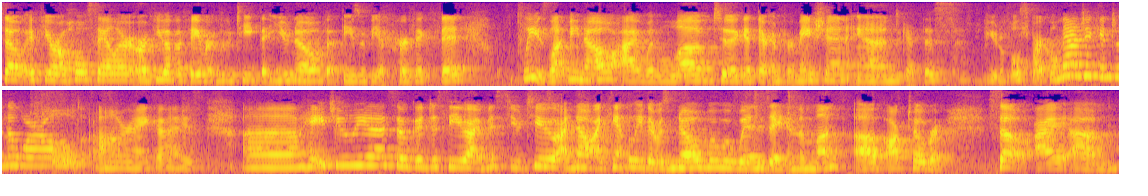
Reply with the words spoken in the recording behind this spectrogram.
So if you're a wholesaler or if you have a favorite boutique that you know that these would be a perfect fit, please let me know. I would love to get their information and get this beautiful sparkle magic into the world. All right, guys. Um, hey, Julia, so good to see you. I missed you too. I know, I can't believe there was no Woo Woo Wednesday in the month of October. So I, um,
